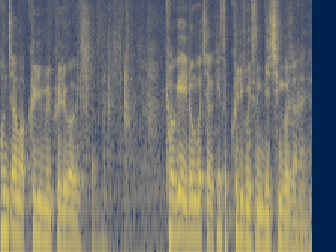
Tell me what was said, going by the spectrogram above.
혼자 막 그림을 그려가기 시작합 벽에 이런 거 제가 계속 그리고 있으면 미친 거잖아요.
